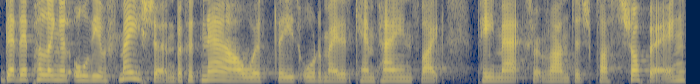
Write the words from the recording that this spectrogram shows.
That they're pulling in all the information because now with these automated campaigns like PMAX or Advantage Plus shopping,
